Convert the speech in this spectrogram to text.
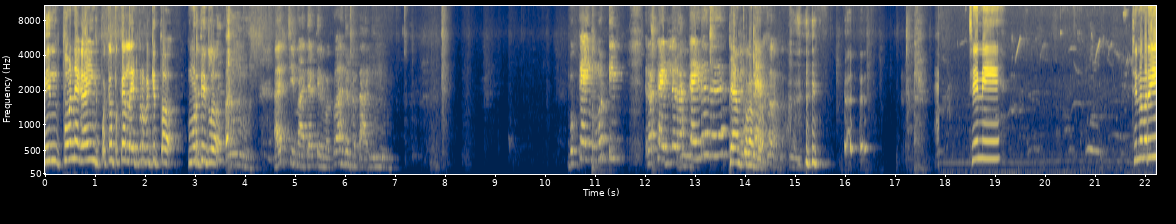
ನಿನ್ ಫೋನ್ಯಾಗ ಹಿಂಗ್ ಪಕ್ಕ ಪಕ್ಕ ಲೈಟ್ ಬರ್ಬೇಕಿತ್ತು ಮುಡ್ತಿದ್ಲು ಹಚ್ಚಿ ಮಾತಾಡ್ತಿರ ಮಕ್ಕಳು ಅದ್ರ ಗೊತ್ತಾಗಿ ಬುಕ್ಕ ಹಿಂಗ್ ಮುಟ್ಟಿ ರೊಕ್ಕ ಇಡ್ಲು ರೊಕ್ಕ ಇಡೋದು. ಚಿನ್ನಿ. ಚಿನ್ನ ಮರಿ.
